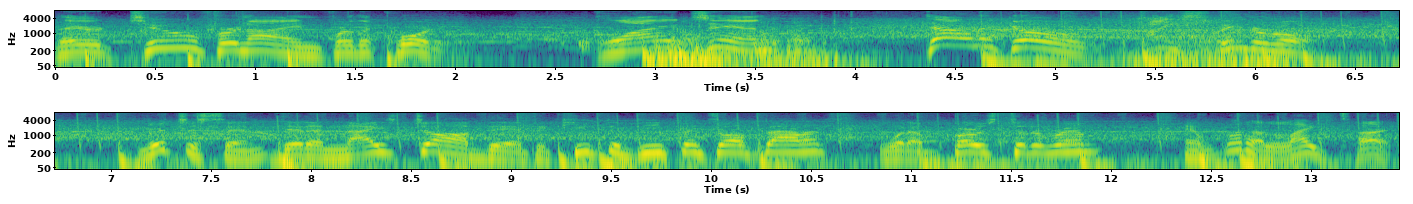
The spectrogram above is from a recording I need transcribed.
They're two for nine for the quarter. Glides in. Down it goes. Nice finger roll. Richardson did a nice job there to keep the defense off balance with a burst to the rim, and what a light touch.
